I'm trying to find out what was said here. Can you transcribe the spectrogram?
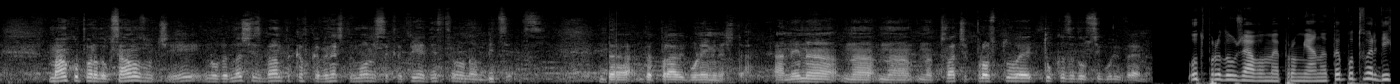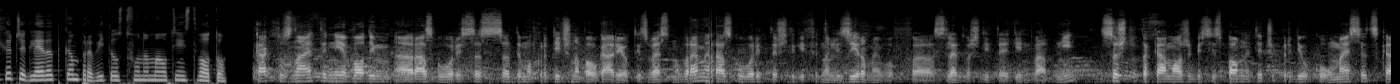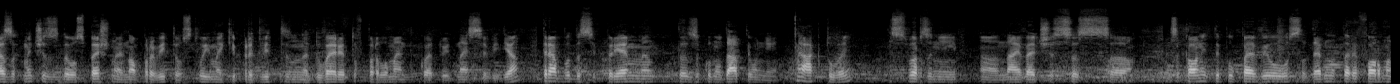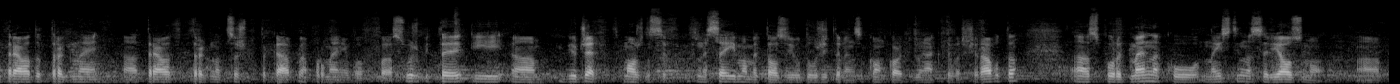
Малко парадоксално звучи, но веднъж избран такъв кабинет ще може да се крепи единствено на амбицията си да, да прави големи неща, а не на, на, на, на това, че просто е тук, за да осигури време. От Продължаваме промяната потвърдиха, че гледат към правителство на малцинството. Както знаете, ние водим разговори с Демократична България от известно време. Разговорите ще ги финализираме в следващите един-два дни. Също така, може би си спомняте, че преди около месец казахме, че за да е успешно едно правителство, имайки предвид недоверието в парламента, което и днес се видя, трябва да се приемат законодателни актове, свързани най-вече с законите по ПВО, съдебната реформа трябва да тръгне, трябва да тръгнат също така промени в службите и бюджетът може да се внесе. Имаме този удължителен закон, който до някъде върши работа. Според мен, ако наистина сериозно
